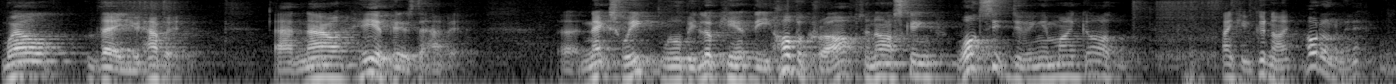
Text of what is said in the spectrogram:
Well, there you have it. And now he appears to have it. Uh, next week, we'll be looking at the hovercraft and asking, what's it doing in my garden? Thank you. Good night. Hold on a minute.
